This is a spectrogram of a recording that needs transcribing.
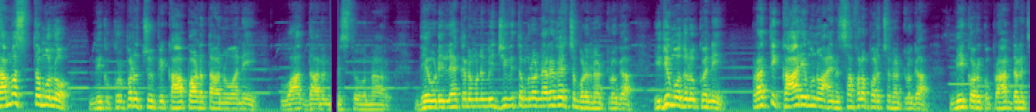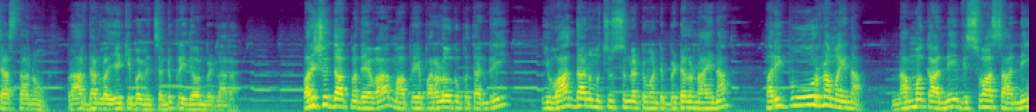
సమస్తములో మీకు కృపను చూపి కాపాడతాను అని వాగ్దానం ఇస్తూ ఉన్నారు. దేవుడి లేఖనమును మీ జీవితంలో నెరవేర్చబడినట్లుగా ఇది మొదలుకొని ప్రతి కార్యమును ఆయన సఫలపరచునట్లుగా మీ కొరకు ప్రార్థన చేస్తాను. ప్రార్థనలో ఏకీభవించండి ప్రియదేవన్ బిడ్లారా పరిశుద్ధాత్మదేవ పరిశుద్ధాత్మ దేవ మా ప్రియ పరలోకపు తండ్రి ఈ వాగ్దానము చూస్తున్నటువంటి బిడ్డలు నాయన పరిపూర్ణమైన నమ్మకాన్ని విశ్వాసాన్ని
